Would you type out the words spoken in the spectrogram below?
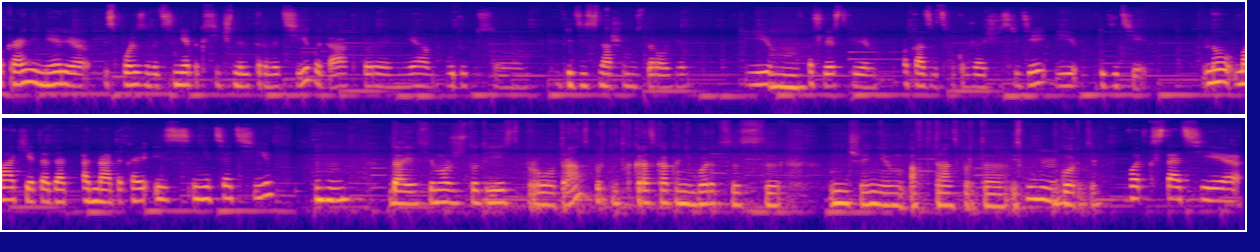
по крайней мере, использовать нетоксичные альтернативы, да, которые не будут э, вредить нашему здоровью и mm-hmm. впоследствии оказываться в окружающей среде и при детей. Ну, лаки — это одна такая из инициатив. Mm-hmm. Да, если, может, что-то есть про транспорт, вот как раз как они борются с уменьшением автотранспорта mm-hmm. в городе. Вот, кстати,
